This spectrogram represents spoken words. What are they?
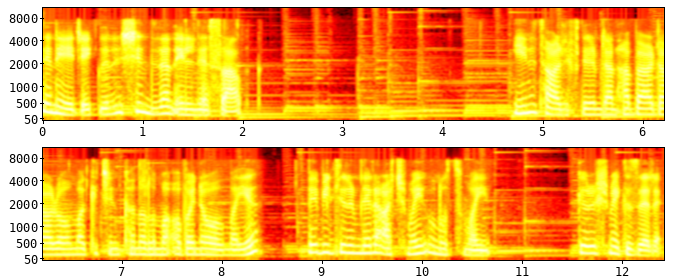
Deneyeceklerin şimdiden eline sağlık. Yeni tariflerimden haberdar olmak için kanalıma abone olmayı ve bildirimleri açmayı unutmayın. Görüşmek üzere.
